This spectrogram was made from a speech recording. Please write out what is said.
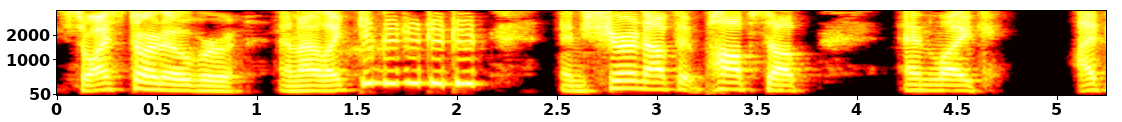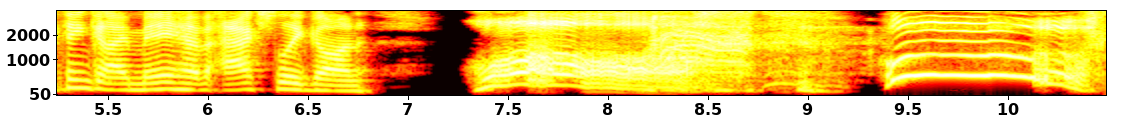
So I start over and I like do do do do do, and sure enough, it pops up, and like I think I may have actually gone, whoa, woo.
